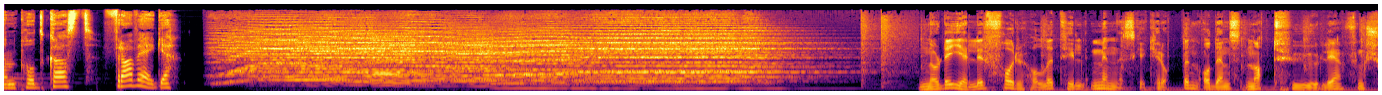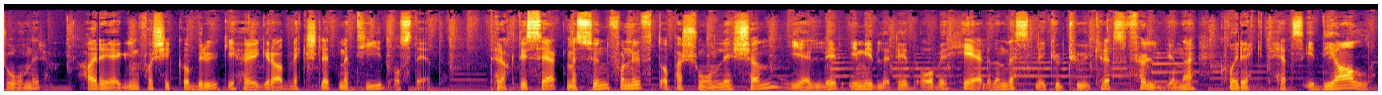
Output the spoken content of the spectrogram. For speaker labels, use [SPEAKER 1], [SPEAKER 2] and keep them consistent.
[SPEAKER 1] En podkast fra VG.
[SPEAKER 2] Når det gjelder forholdet til menneskekroppen og dens naturlige funksjoner, har regelen for skikk og bruk i høy grad vekslet med tid og sted. Praktisert med sunn fornuft og personlig skjønn gjelder imidlertid over hele den vestlige kulturkrets følgende korrekthetsideal.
